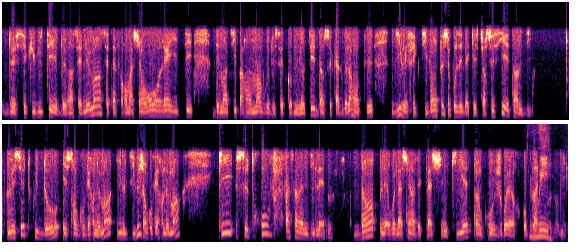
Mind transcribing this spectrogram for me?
de sécurité et de renseignement. Cette information aurait été démentie par un membre de cette communauté. Dans ce cadre-là, on peut dire effectivement, on peut se poser des questions. Ceci étant dit, Monsieur Trudeau et son gouvernement, il dirige un gouvernement qui se trouve face à un dilemme dans les relations avec la Chine, qui est un gros joueur au plan économique.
